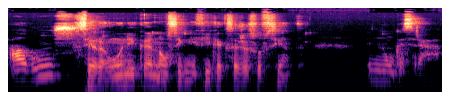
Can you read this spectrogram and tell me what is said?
Uh, alguns. Ser a única não significa que seja suficiente. Nunca será.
